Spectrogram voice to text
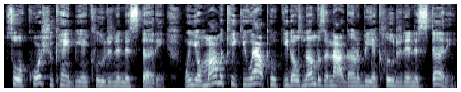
So of course you can't be included in this study. When your mama kick you out, Pookie, those numbers are not to be included in this study.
